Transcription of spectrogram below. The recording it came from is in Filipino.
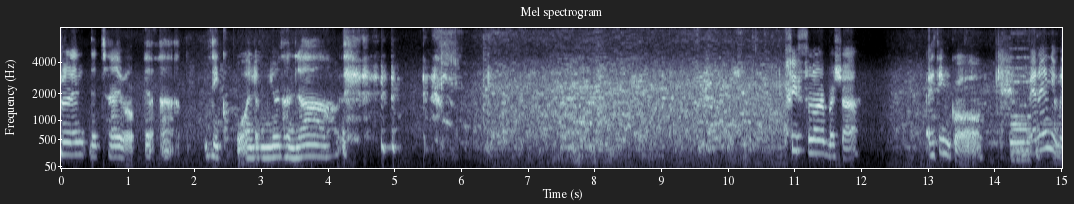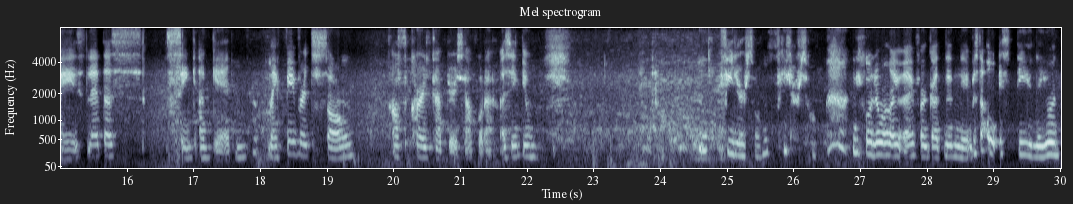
Actually, that time, uh, hindi ko po alam yun. Hala. Fifth floor ba siya? I think, oh. But anyways, let us sing again my favorite song of Card Captor Sakura. Kasi yung Filler song? Filler song? Hindi ko alam kayo. I forgot the name. Basta OST, yun na yun.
